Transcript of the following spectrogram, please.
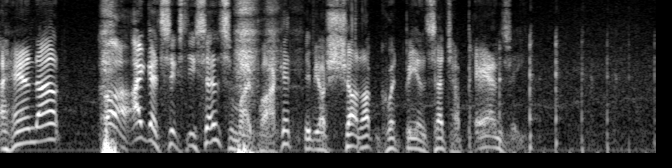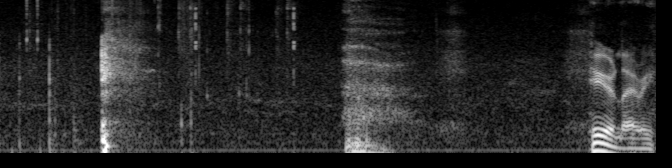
A handout? Ah, I got 60 cents in my pocket if you'll shut up and quit being such a pansy. Here, Larry.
